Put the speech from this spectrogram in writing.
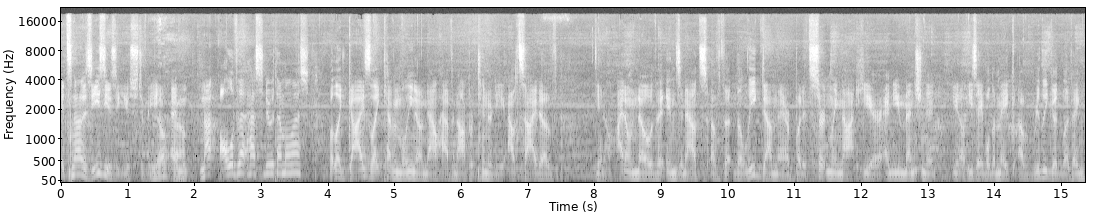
It's not as easy as it used to be, No. and not all of that has to do with MLS. But like guys like Kevin Molino now have an opportunity outside of you know, I don't know the ins and outs of the, the league down there, but it's certainly not here. And you mentioned it, you know, he's able to make a really good living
